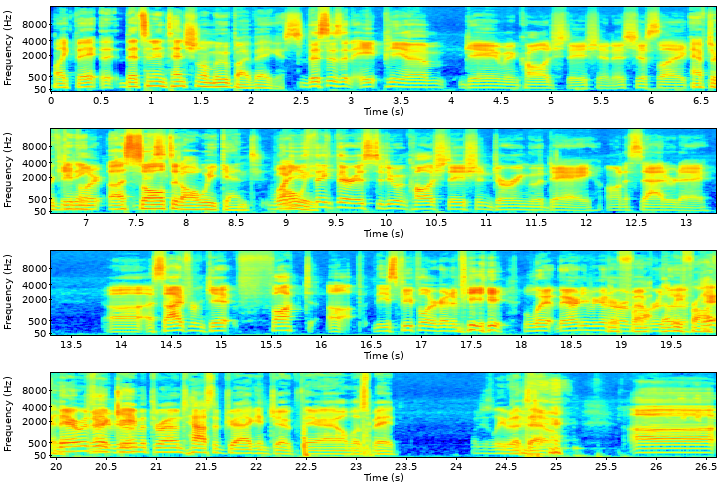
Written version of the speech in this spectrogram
Like they that's an intentional move by Vegas. This is an 8 p.m. game in College Station. It's just like After getting are- assaulted all weekend. What all do you week. think there is to do in College Station during the day on a Saturday? Uh, aside from get fucked up, these people are going to be lit. They aren't even going to They're fro- remember they'll the. be frothy. there, there was They're a gonna be- Game of Thrones House of Dragon joke there. I almost made. We'll just leave it at that. Uh,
